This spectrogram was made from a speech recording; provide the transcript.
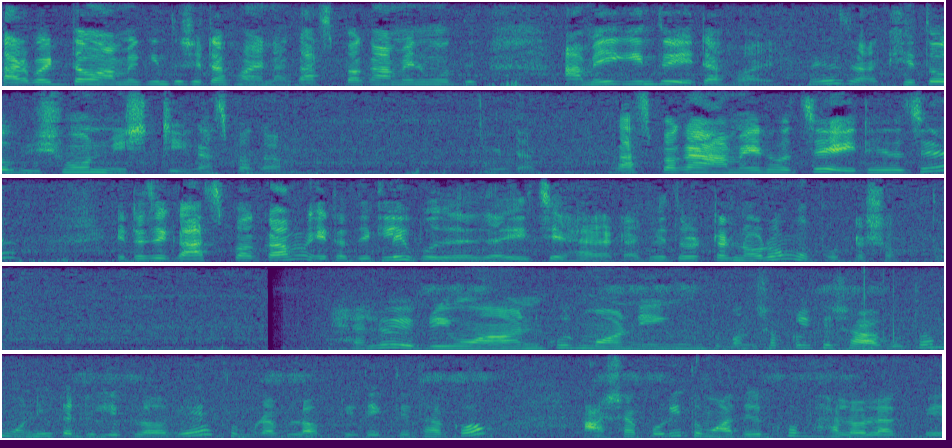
কার্বাইড দেওয়া আমে কিন্তু সেটা হয় না, গাছ পাকা আমের মধ্যে আমেই কিন্তু এটা হয় ঠিক আছে খেতেও ভীষণ মিষ্টি গাছ পাকা আম। দেখো, গাছ পাকা আমের হচ্ছে, এইটাই হচ্ছে, এটা যে গাছ পাকা আম, এটা দেখলেই বোঝা যায়, এই চেহারাটা, ভেতরটা নরম, উপরটা শক্ত। Hello everyone, good morning. তোমাদের সকলকে স্বাগত। মনিকা ডিলি ব্লগে। তোমরা ব্লগটি দেখতে থাকো। আশা করি তোমাদের খুব ভালো লাগবে।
